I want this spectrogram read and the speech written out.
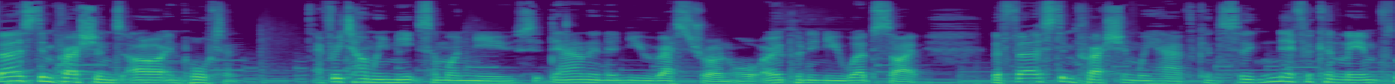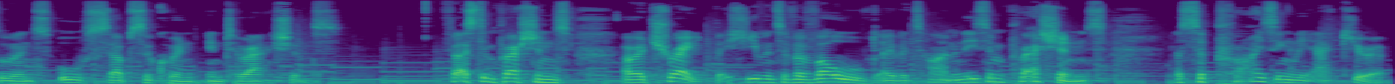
First impressions are important. Every time we meet someone new, sit down in a new restaurant, or open a new website, the first impression we have can significantly influence all subsequent interactions. First impressions are a trait that humans have evolved over time, and these impressions are surprisingly accurate.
